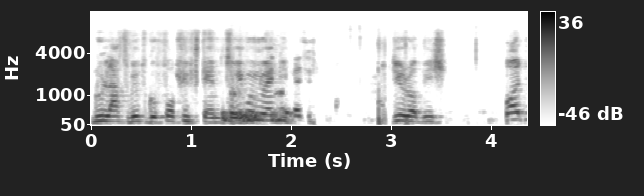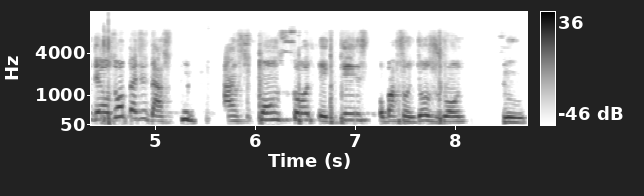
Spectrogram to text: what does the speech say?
rulers to be able to go for fifth term. So even when the person doing rubbish, but there was one person that stood and sponsored against Obasanjo's run to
